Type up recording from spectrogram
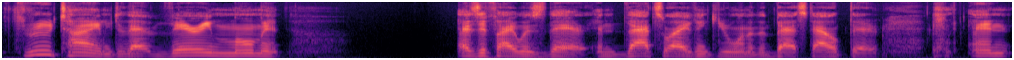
through time to that very moment as if I was there. And that's why I think you're one of the best out there. And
